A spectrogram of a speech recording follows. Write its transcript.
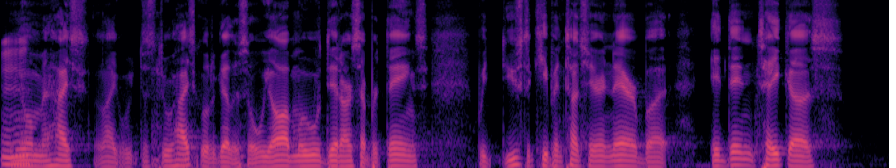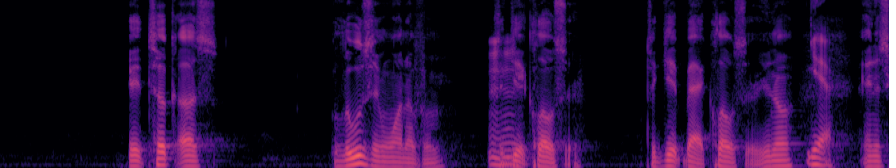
Knew mm-hmm. them in high school. Like we just through high school together. So we all moved, did our separate things. We used to keep in touch here and there, but it didn't take us. It took us losing one of them to mm-hmm. get closer, to get back closer. You know Yeah. and it's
